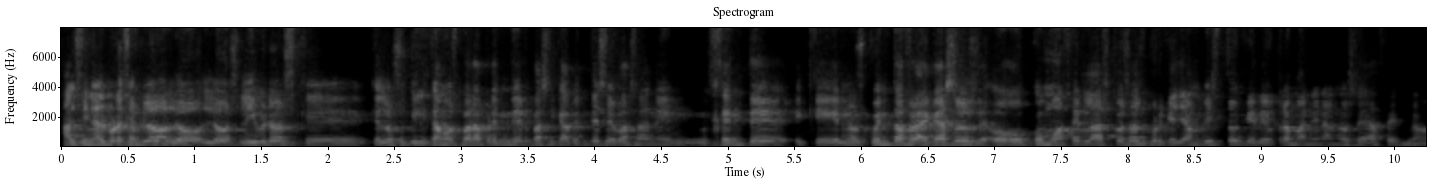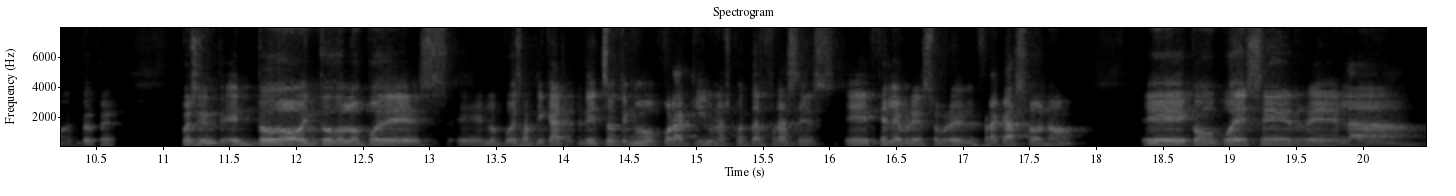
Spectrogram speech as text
Al final, por ejemplo, los libros que, los utilizamos para aprender básicamente se basan en gente que nos cuenta fracasos o cómo hacer las cosas porque ya han visto que de otra manera no se hacen, ¿no? Entonces, pues en, todo, en todo lo puedes, eh, lo puedes aplicar. De hecho, tengo por aquí unas cuantas frases eh, célebres sobre el fracaso, ¿no? Eh, como puede ser la,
